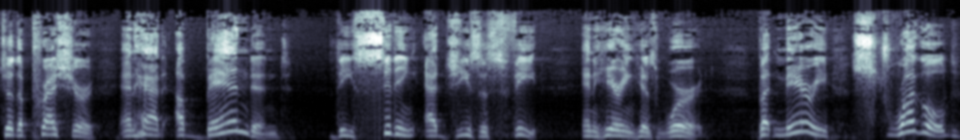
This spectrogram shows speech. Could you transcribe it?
to the pressure and had abandoned the sitting at Jesus' feet and hearing his word. But Mary struggled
